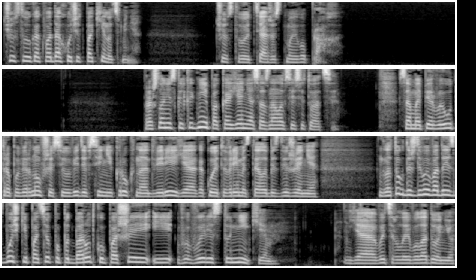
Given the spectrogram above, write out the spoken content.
Чувствую, как вода хочет покинуть меня. Чувствую тяжесть моего праха. Прошло несколько дней, пока я не осознала всей ситуации. Самое первое утро, повернувшись и увидев синий круг на двери, я какое-то время стояла без движения. Глоток дождевой воды из бочки потек по подбородку, по шее и в вырез туники. Я вытерла его ладонью.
